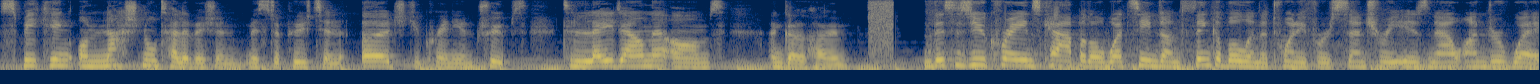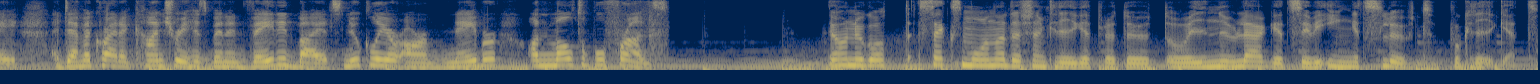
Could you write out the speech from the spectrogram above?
Speaking on national television, Mr. Putin urged Ukrainian troops to lay down their arms and go home. This is Ukraine's capital. What seemed unthinkable in the 21st century is now underway. A democratic country has been invaded by its nuclear armed neighbor on multiple fronts. Det har nu gått sex månader sedan kriget bröt ut och i nuläget ser vi inget slut på kriget.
